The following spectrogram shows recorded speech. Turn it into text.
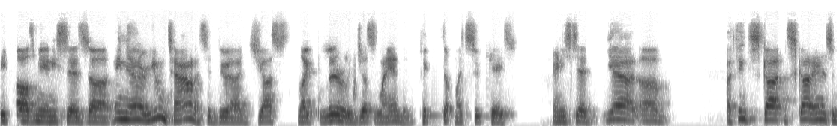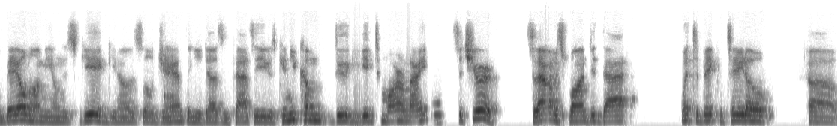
He calls me and he says, uh, Hey man, are you in town? I said, Dude, I just, like, literally just landed, picked up my suitcase. And he said, Yeah, um, I think Scott Scott Henderson bailed on me on this gig, you know, this little jam thing he does in Patsy. He goes, Can you come do the gig tomorrow night? I said, Sure. So that was fun. Did that. Went to Baked Potato uh,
